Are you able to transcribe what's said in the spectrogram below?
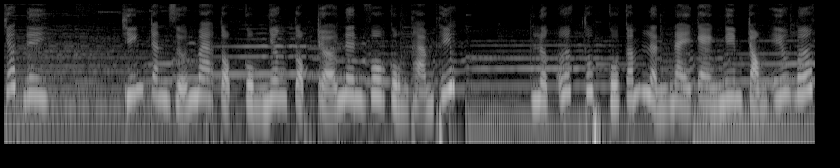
chết đi. Chiến tranh giữa ma tộc cùng nhân tộc trở nên vô cùng thảm thiết. Lực ước thúc của cấm lệnh này càng nghiêm trọng yếu bớt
